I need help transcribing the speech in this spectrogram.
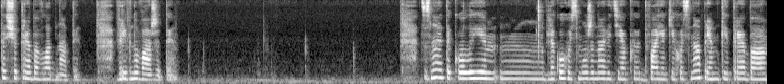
те, що треба владнати, врівноважити. Це знаєте, коли для когось може навіть як два якихось напрямки треба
